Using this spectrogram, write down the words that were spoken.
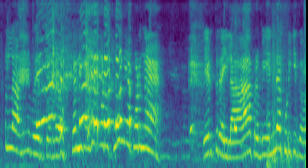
ஃபுல்லாக அழிஞ்சு போயிருக்கேங்க போட போடுங்க எடுத்துறீங்களா அப்புறம் என்ன குடிக்குதோ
